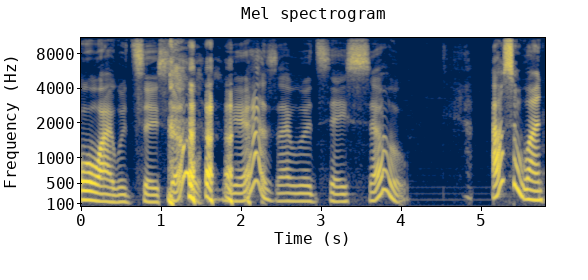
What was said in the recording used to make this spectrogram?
Oh, I would say so. yes, I would say so. I also want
